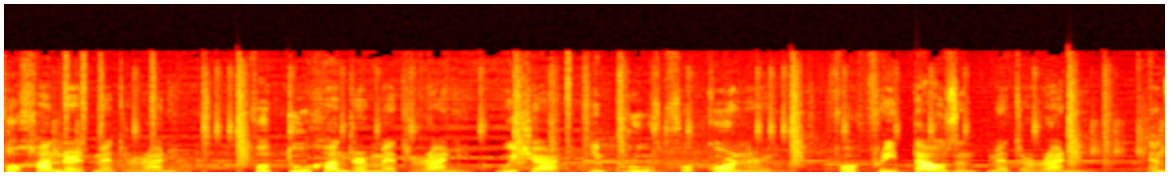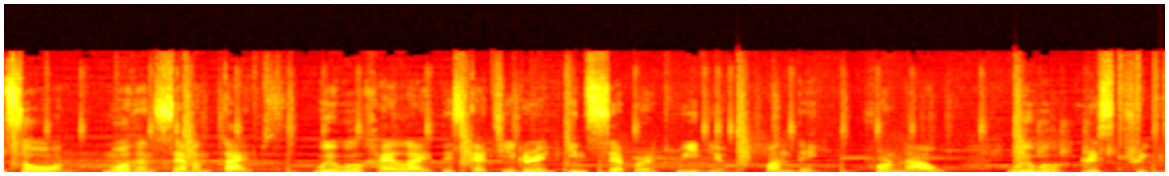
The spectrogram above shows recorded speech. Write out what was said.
400 meter running, for 200 meter running, which are improved for cornering, for 3000 meter running, and so on, more than 7 types. We will highlight this category in separate video one day. For now, we will restrict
